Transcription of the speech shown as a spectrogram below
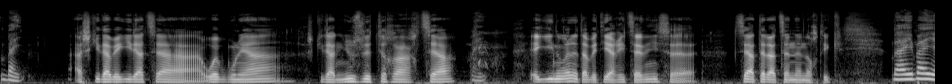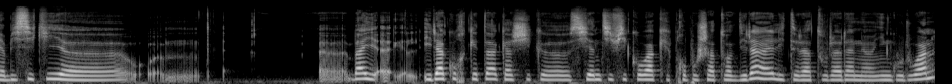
Bai. Askida begiratzea webgunea, askida newslettera hartzea. Bai. Egin nuen eta beti harritzen iz, uh, ze ateratzen den hortik. Bai, bai, biziki... Uh, bai, irakurketa kasik uh, zientifikoak proposatuak dira, eh, literaturaren uh, inguruan,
